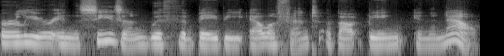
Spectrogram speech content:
earlier in the season with the baby elephant about being in the now.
